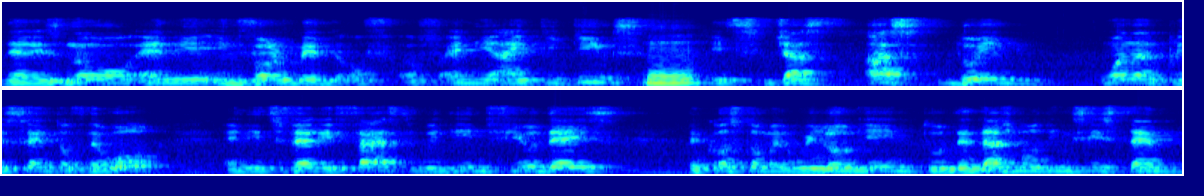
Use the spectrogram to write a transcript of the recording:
there is no any involvement of, of any IT teams. It's just us doing 100% of the work, and it's very fast. Within few days, the customer will log in to the dashboarding system,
